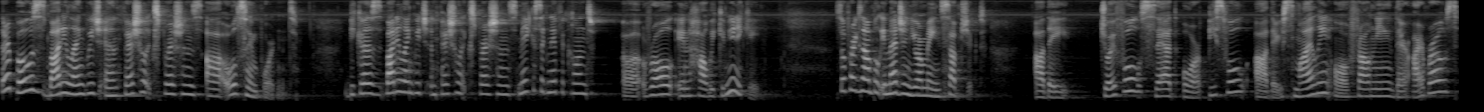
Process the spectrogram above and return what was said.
Their pose, body language, and facial expressions are also important because body language and facial expressions make a significant uh, role in how we communicate. So, for example, imagine your main subject. Are they joyful, sad, or peaceful? Are they smiling or frowning their eyebrows?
